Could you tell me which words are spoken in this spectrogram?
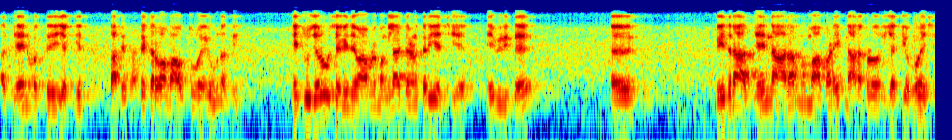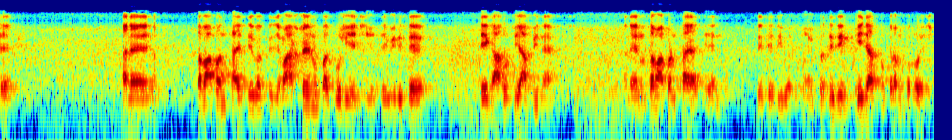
અધ્યયન વખતે યજ્ઞ સાથે સાથે કરવામાં આવતું હોય એવું નથી. એટલું જરૂર છે કે જેમાં આપણે મંગલાચરણ કરીએ છીએ, એવી રીતે વેદના અધ્યયનના આરંભમાં પણ એક નાનકડો યજ્ઞ હોય છે. અને સમાપન થાય તે વખતે જેમ આશ્રયનું પદ બોલીએ છીએ, તેવી રીતે એક આહુતિ આપીને અને એનું સમાપન થાય અધ્યયનનું તે તે દિવસનું. પ્રતિદિન એ જાતનો ક્રમ હોય છે.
